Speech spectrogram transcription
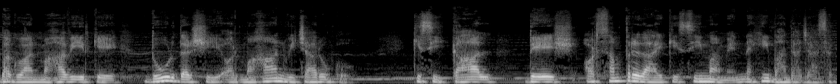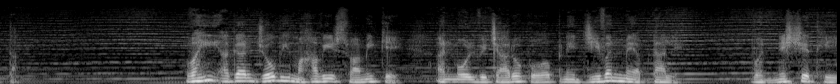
भगवान महावीर के दूरदर्शी और महान विचारों को किसी काल, देश और संप्रदाय की सीमा में नहीं बांधा जा सकता। वहीं अगर जो भी महावीर स्वामी के अनमोल विचारों को अपने जीवन में अपना ले, वह निश्चित ही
